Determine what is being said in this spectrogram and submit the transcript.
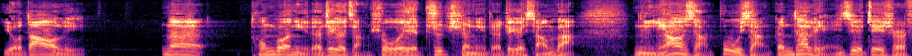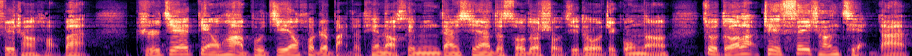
有道理，那通过你的这个讲述，我也支持你的这个想法。你要想不想跟他联系，这事儿非常好办，直接电话不接或者把他添到黑名单，现在的所有的手机都有这功能就得了，这非常简单。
